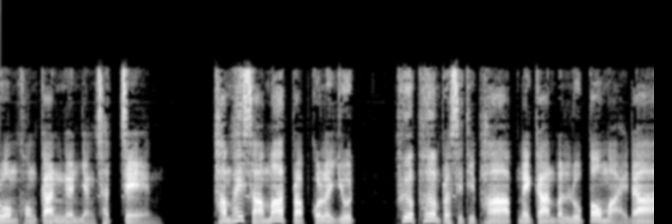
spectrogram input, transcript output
รวมของการเงินอย่างชัดเจน ทำให้สามารถปรับกลยุทธ์ เพื่อเพิ่มประสิทธิภาพในการบรรลุเป้าหมายได้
